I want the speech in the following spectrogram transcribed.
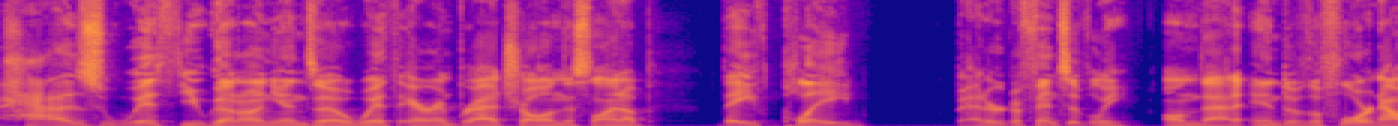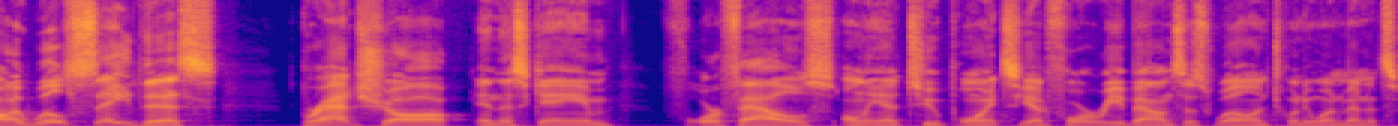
has, with Ugonna Onyenso, with Aaron Bradshaw in this lineup, they've played better defensively on that end of the floor. Now, I will say this Bradshaw in this game, four fouls, only had two points. He had four rebounds as well in 21 minutes.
